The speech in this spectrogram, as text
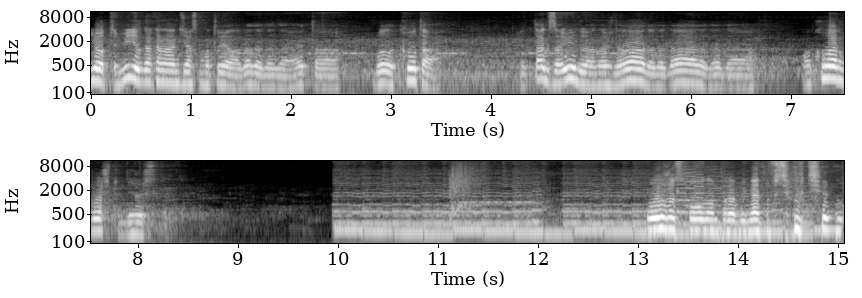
Йо, ты видел, как она на тебя смотрела? Да-да-да-да, это было круто. Я так завидую, она ждала, да-да-да, да-да-да. Аккуратно, что бежишь. Ужас холодом пробегает по всему телу.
